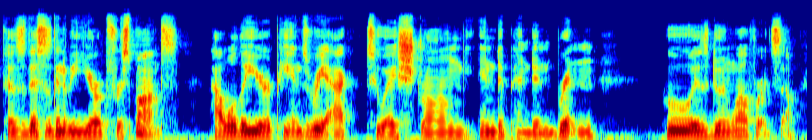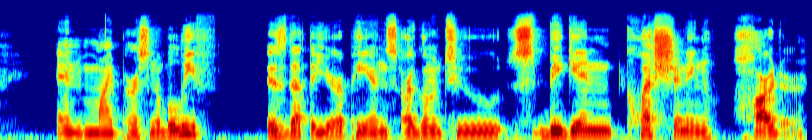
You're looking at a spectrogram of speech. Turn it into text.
Because this is going to be Europe's response. How will the Europeans react to a strong, independent Britain who is doing well for itself? And my personal belief is that the Europeans are going to begin questioning harder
